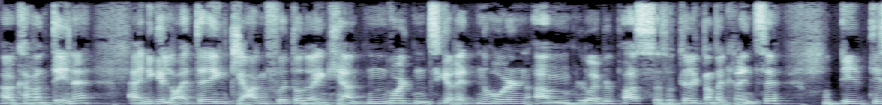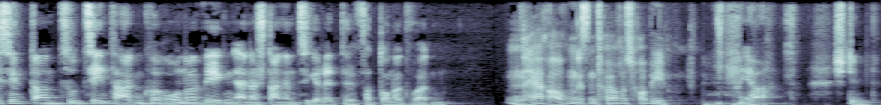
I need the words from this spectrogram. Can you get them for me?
äh, Quarantäne. Einige Leute in Klagenfurt oder in Kärnten wollten Zigaretten holen am Leubelpass, also direkt an der Grenze. Und die, die sind dann zu zehn Tagen Corona wegen einer Stangenzigarette verdonnert worden. Naja, Rauchen ist ein teures Hobby. Ja, stimmt.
